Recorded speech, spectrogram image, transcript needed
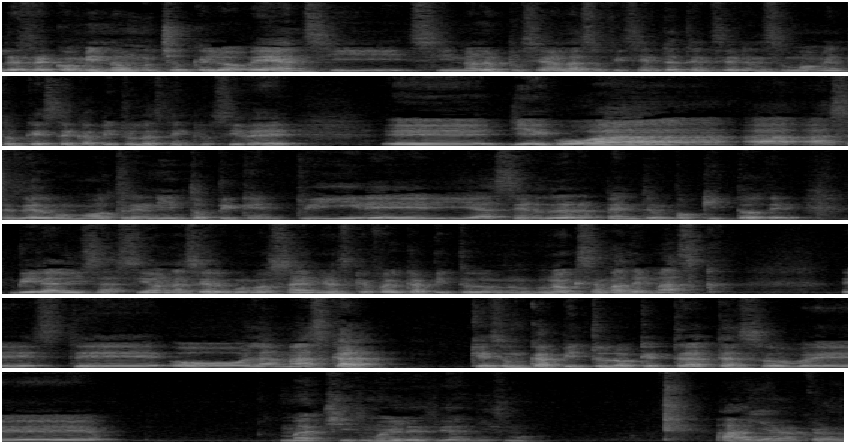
les recomiendo mucho que lo vean si, si no le pusieron la suficiente atención en su momento, que este capítulo hasta inclusive eh, llegó a, a, hacer de algún modo trending topic en Twitter y hacer de repente un poquito de viralización hace algunos años, que fue el capítulo uno, que se llama The Mask, este, o La Máscara, que es un capítulo que trata sobre machismo y lesbianismo. Ah, ya me acuerdo.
